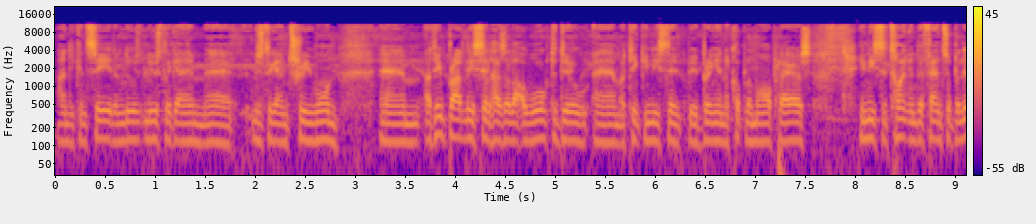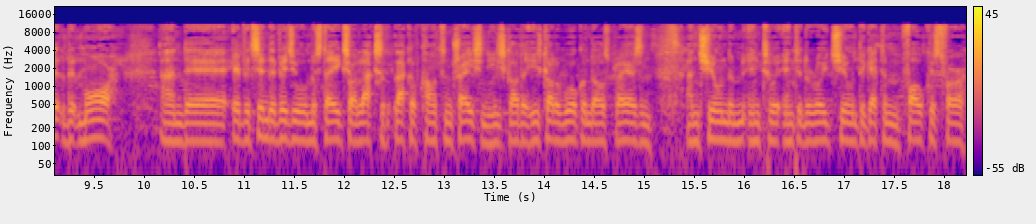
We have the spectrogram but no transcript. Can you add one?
and you concede and lose, lose the game, uh, lose the game three one. Um, I think Bradley still has a lot of work to do. Um, I think he needs to be bringing a couple of more players. He needs to tighten the defence up a little bit more. And uh, if it's individual mistakes or lack of, lack of concentration, he's got to, he's got to work on those players and, and tune them into into the right tune to get them focused for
